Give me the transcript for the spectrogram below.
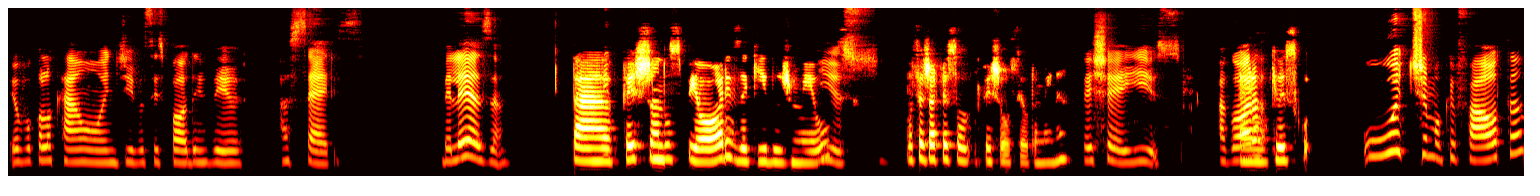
eu vou colocar onde vocês podem ver as séries. Beleza? Tá fechando os piores aqui dos meus. Isso. Você já fechou, fechou o seu também, né? Fechei isso. É, Agora, o que eu, esco- o último que falta.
